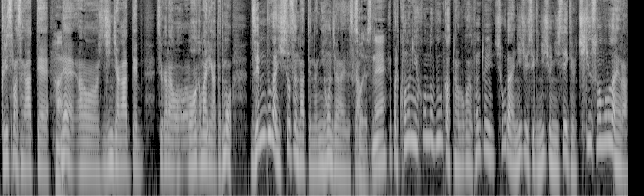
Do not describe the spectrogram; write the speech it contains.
クリスマスがあって、はい。ね、あの神社があってそれからおお墓参りがあってもう全部が一つになってるのは日本じゃないですか。そうですね。やっぱりこの日本の文化っていうのは僕は本当に将来21世紀22世紀の地球そのものだような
